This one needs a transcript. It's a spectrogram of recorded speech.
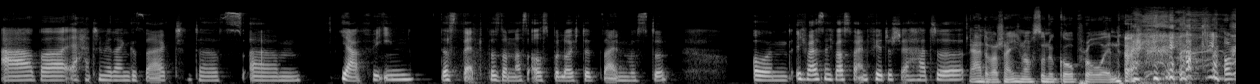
Aber er hatte mir dann gesagt, dass ähm, ja für ihn das Bett besonders ausbeleuchtet sein müsste. Und ich weiß nicht, was für ein Fetisch er hatte. Er hatte wahrscheinlich noch so eine GoPro in der, ja, glaube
